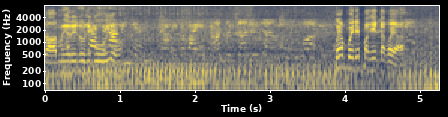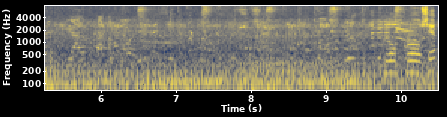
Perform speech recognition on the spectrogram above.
Daming relo ni Kuya. oh. Kuya, pwede pakita ko ya? Low crosser.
